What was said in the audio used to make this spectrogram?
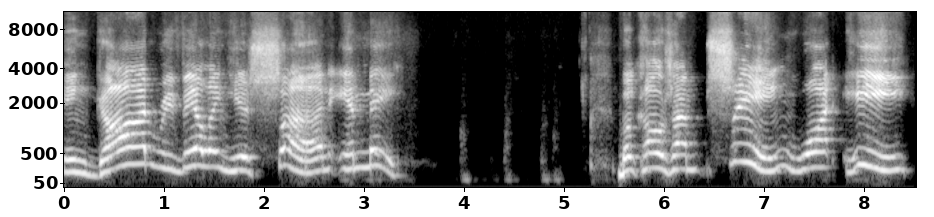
in God revealing His Son in me because I'm seeing what he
